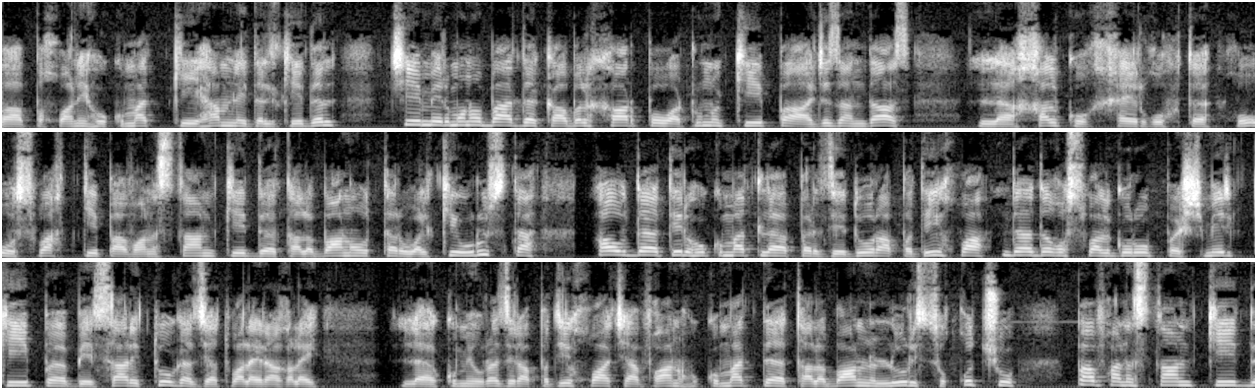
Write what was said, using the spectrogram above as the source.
په پخواني حکومت کې هم لیدل کېدل چې میرمنو به د کابل ښار په واټونو کې په عاجز انداز له خلکو خیر غوښته، خو اوس وخت کې په افغانستان کې د طالبانو تر ولکې وروسته او د تیر حکومت له پرځېدو را په دې خوا د دغو سوالګرو په شمېر کې په بې سارې توګه زیاتوالی راغلی. له کومې ورځې را په دې خوا چې افغان حکومت د طالبان له لوري سقوط شو، په افغانستان کې د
